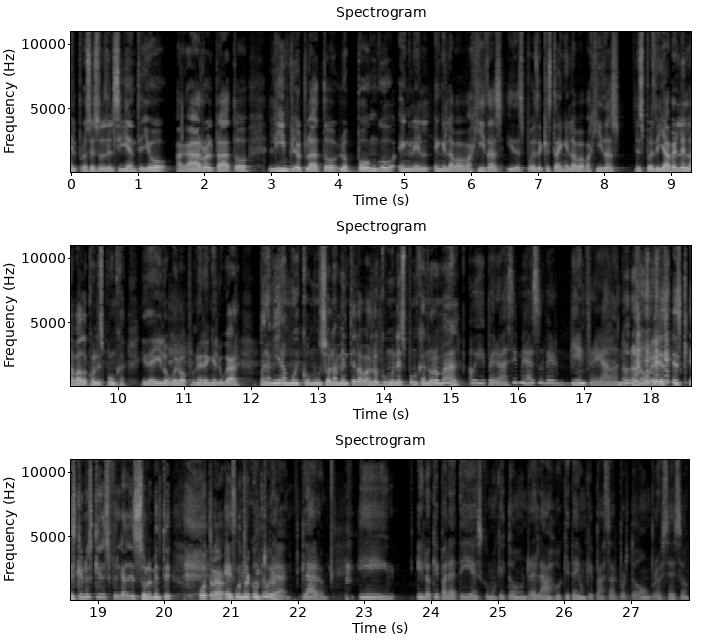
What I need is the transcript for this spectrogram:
el proceso es el siguiente. Yo agarro el plato, limpio el plato, lo pongo en el, en el lavavajillas y después de que está en el lavavajillas, después de ya haberle lavado con la esponja y de ahí lo vuelvo a poner en el lugar. Para mí era muy común solamente lavarlo con una esponja normal. Oye, pero así me haces ver bien fregada, ¿no? No, no, no. es, es, es, que no es que eres fregada, es solamente otra, es otra mi cultura, cultura. Claro. Y y lo que para ti es como que todo un relajo, que tengo que pasar por todo un proceso,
